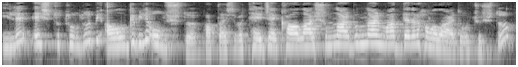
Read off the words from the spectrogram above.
ile eş tutulduğu bir algı bile oluştu. Hatta işte böyle TCK'lar, şunlar bunlar maddeler havalarda uçuştu.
